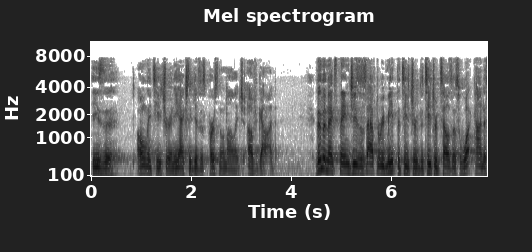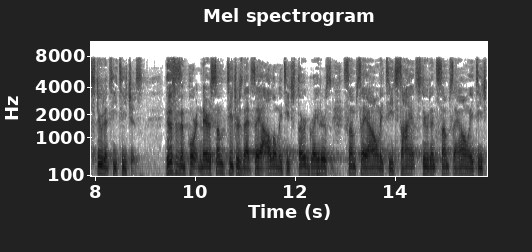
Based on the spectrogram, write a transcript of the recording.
he's the only teacher and he actually gives us personal knowledge of God. Then the next thing, Jesus, after we meet the teacher, the teacher tells us what kind of students he teaches. This is important. There are some teachers that say, I'll only teach third graders. Some say I only teach science students. Some say I only teach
